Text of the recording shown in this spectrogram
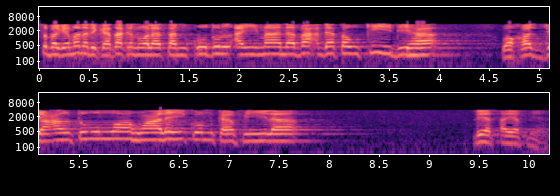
Sebagaimana dikatakan, wala tanqudul aymana ba'da tawkidiha وَقَدْ جَعَلْتُمُ اللَّهُ عَلَيْكُمْ كَفِيلًا Lihat ayatnya.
